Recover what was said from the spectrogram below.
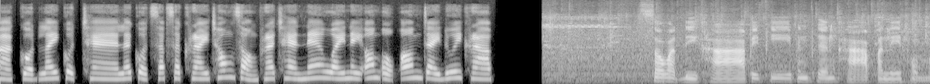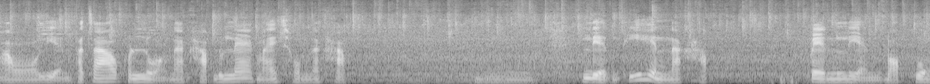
ฝากกดไลค์กดแชร์และกด Subscribe ช่องสองพระแชนแน่ไว้ในอ้อมอกอ้อมใจด้วยครับ สวัสดีครับพี่พี่ๆเพื่อนๆครับวันนี้ผมเอาเหรียญพระเจ้าคนหลวงนะครับ รุ่นแรกมาให้ชมนะครับอืมเหรียญที่เห็นนะครับ เป็นเหรียญบล็อกวง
